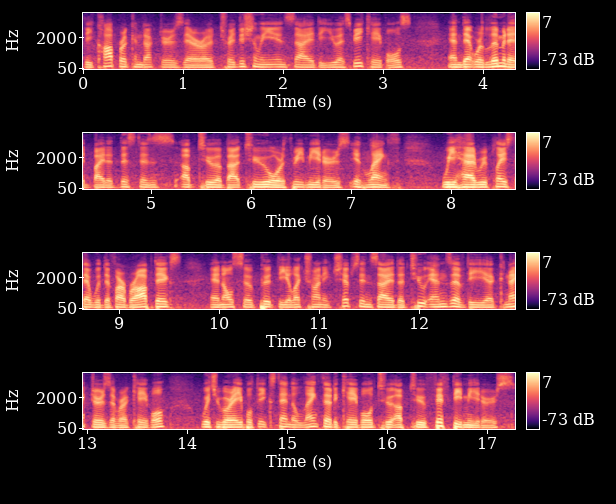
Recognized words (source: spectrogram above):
the copper conductors that are traditionally inside the USB cables and that were limited by the distance up to about two or three meters in length we had replaced that with the fiber optics and also put the electronic chips inside the two ends of the uh, connectors of our cable, which we were able to extend the length of the cable to up to 50 meters.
